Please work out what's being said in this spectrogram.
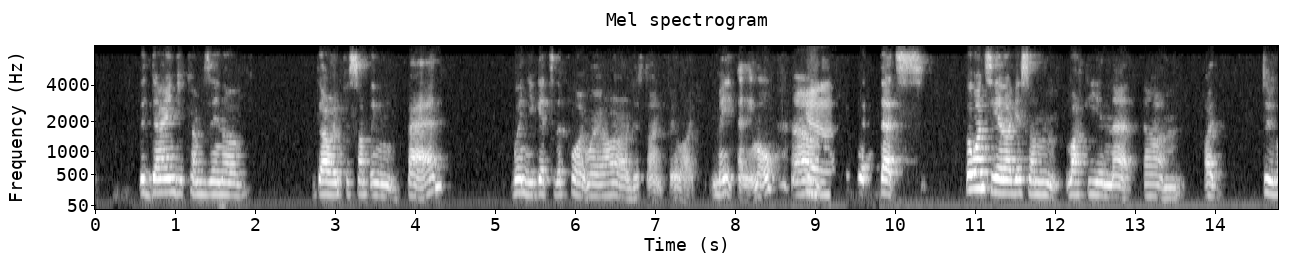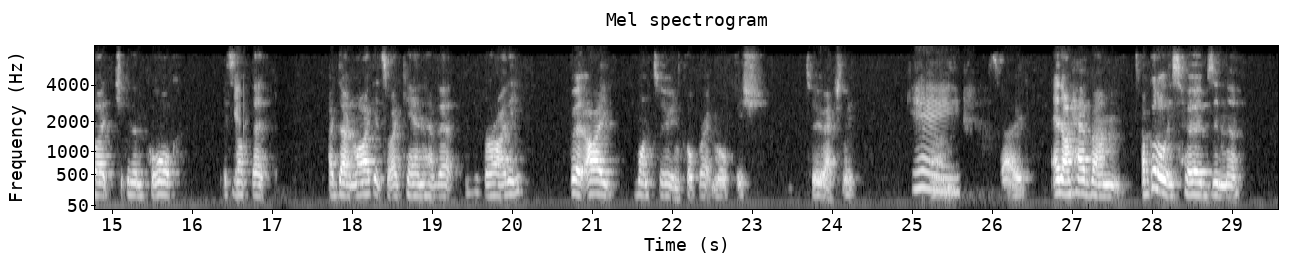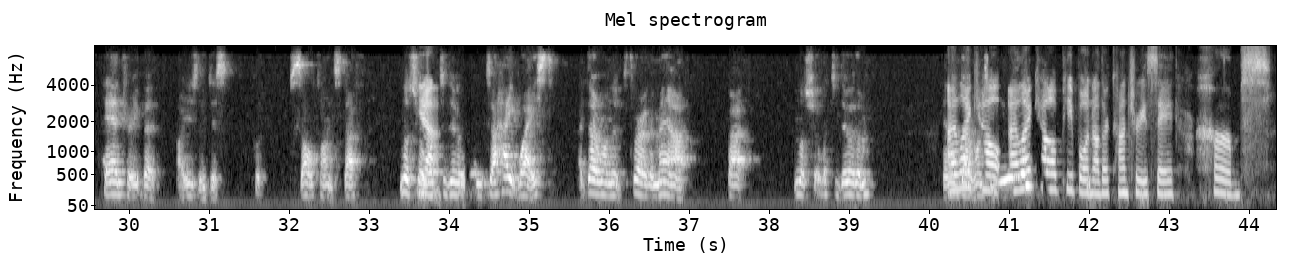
the danger comes in of going for something bad. When you get to the point where oh, I just don't feel like meat anymore. Um, yeah, That's. But once again, I guess I'm lucky in that um, I do like chicken and pork. It's Yeah. not that I don't like it, so I can have that variety. But I want to incorporate more fish too, actually. yay! So, and I have um, I've got all these herbs in the pantry, but I usually just put salt on stuff. I'm not sure Yeah. what to do with them because I hate waste. I don't want to throw them out, but I'm not sure what to do with them. I, I like how I like how people in other countries say herbs.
